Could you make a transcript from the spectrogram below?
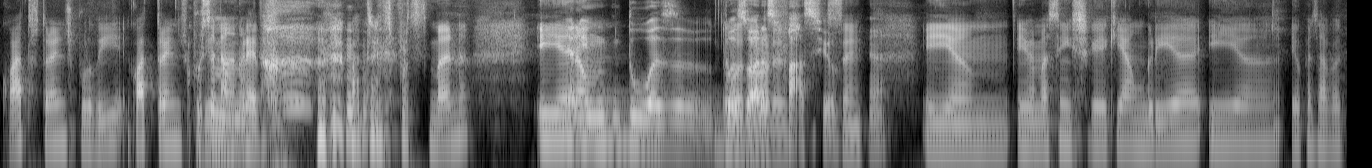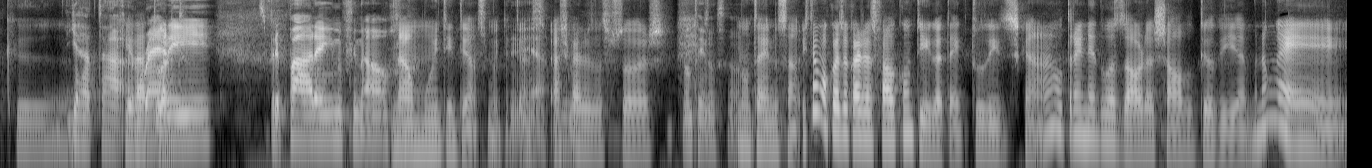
quatro treinos por dia, quatro treinos por, Por dia, não, semana. credo. quatro treinos por semana. E, eh, eram e- duas, uh, duas, horas, fácil. Sim. É. E, hum, e mesmo assim cheguei aqui à Hungria e eh, eu pensava que. Já tá Que ia dar ready. Se preparem no final. Não, muito intenso, muito intenso. Yeah. Acho que às vezes as pessoas Não tem noção. não têm noção. Isto é uma coisa que às vezes falo contigo, até que tu dizes que ah, o treino é duas horas só do teu dia. Mas não é.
